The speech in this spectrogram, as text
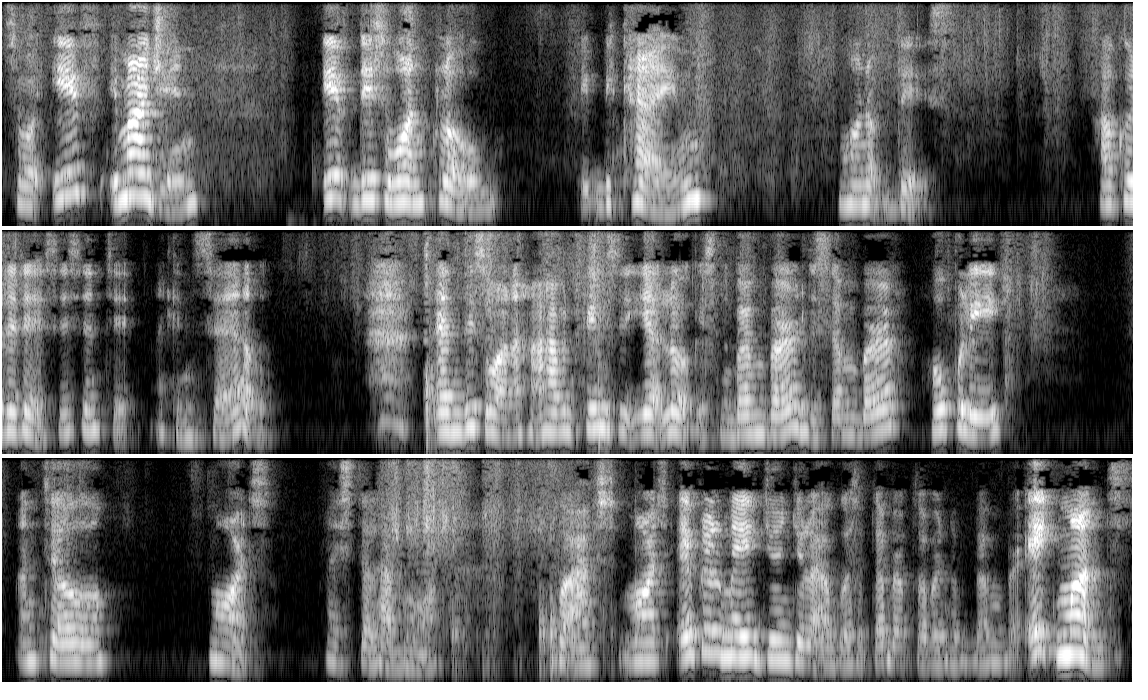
So if imagine if this one clove it became one of these. How good it is, isn't it? I can sell. And this one, I haven't finished it yet. Look, it's November, December. Hopefully, until March, I still have more. But March, April, May, June, July, August, September, October, November. Eight months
